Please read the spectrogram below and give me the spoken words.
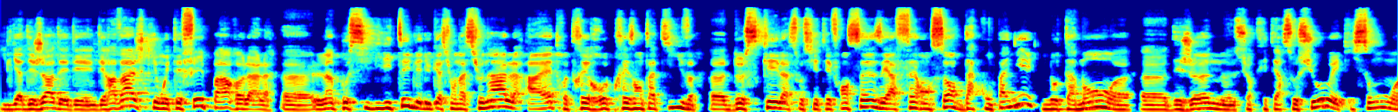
il y a déjà des, des, des, ravages qui ont été faits par euh, l'impossibilité de l'éducation nationale à être très représentative euh, de ce qu'est la société française et à faire en sorte d'accompagner notamment euh, des jeunes sur critères sociaux et qui sont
